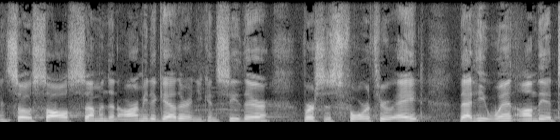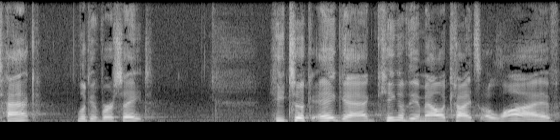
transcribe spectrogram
And so Saul summoned an army together, and you can see there, verses 4 through 8, that he went on the attack. Look at verse 8. He took Agag, king of the Amalekites, alive,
